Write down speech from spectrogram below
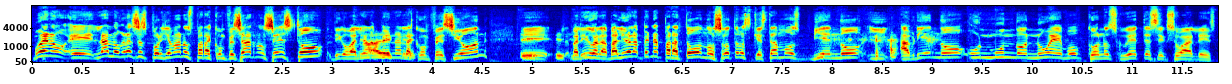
Bueno, eh, Lalo, gracias por llamarnos para confesarnos esto. Digo, valió la pena la confesión. Eh, valió, valió, la pena para todos nosotros que estamos viendo y abriendo un mundo nuevo con los juguetes sexuales.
